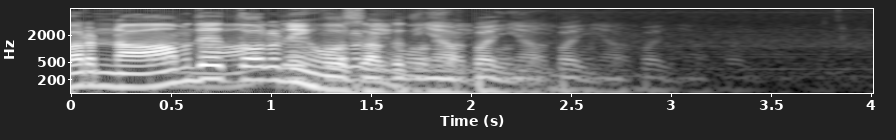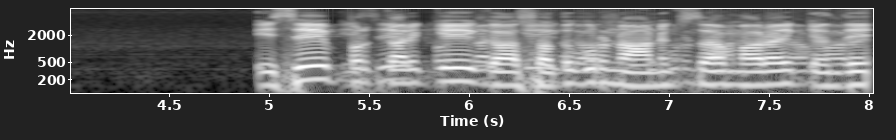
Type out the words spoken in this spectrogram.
ਪਰ ਨਾਮ ਦੇ ਤੁਲ ਨਹੀਂ ਹੋ ਸਕਦੀਆਂ ਭਾਈ। ਇਸੇ ਪ੍ਰਕਾਰ ਕੇ ਗਾ ਸਤਿਗੁਰੂ ਨਾਨਕ ਸਾਹਿਬ ਮਹਾਰਾਜ ਕਹਿੰਦੇ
